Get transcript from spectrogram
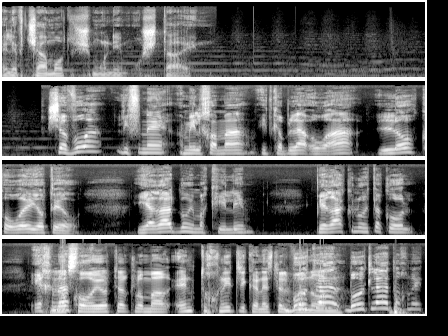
1982. שבוע לפני המלחמה התקבלה הוראה לא קורה יותר. ירדנו עם הכלים, פירקנו את הכל. לא הכנס- קורה יותר, כלומר, אין תוכנית להיכנס ללבנון. בוטלה, בוטלה התוכנית.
